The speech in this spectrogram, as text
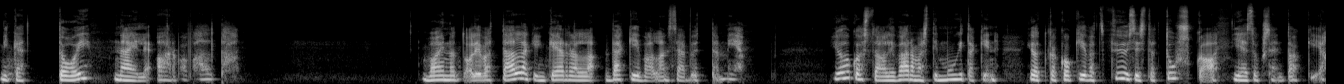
mikä toi näille arvovaltaa. Vainot olivat tälläkin kerralla väkivallan sävyttämiä. Joukossa oli varmasti muitakin, jotka kokivat fyysistä tuskaa Jeesuksen takia,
